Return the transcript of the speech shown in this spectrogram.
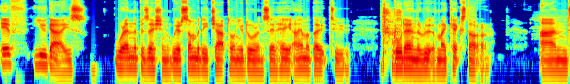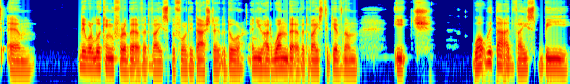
if you guys were in the position where somebody chapped on your door and said, "Hey, I am about to go down the route of my Kickstarter," and um, they were looking for a bit of advice before they dashed out the door, and you had one bit of advice to give them each, what would that advice be?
